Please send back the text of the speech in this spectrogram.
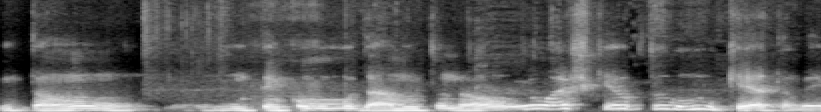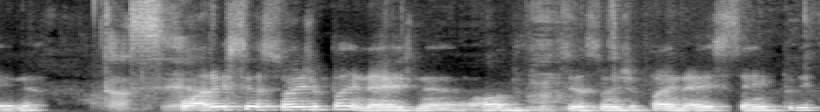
Então, não tem como mudar muito, não. Eu acho que é o que todo mundo quer também, né? Tá certo. Fora as sessões de painéis, né? Óbvio, hum. sessões de painéis sempre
